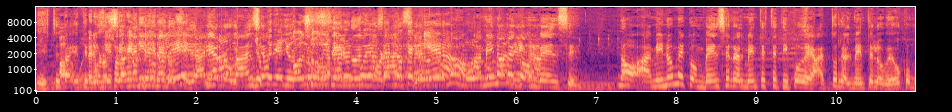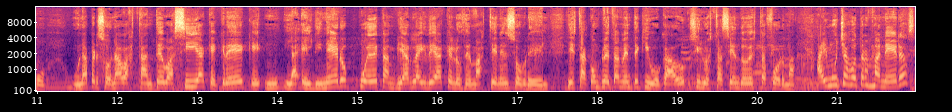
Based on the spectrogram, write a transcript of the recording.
Este Ah, bueno. tipo, Pero no si solamente generosidad ni arrogancia. Con su dinero él puede hacer lo que quiera. No, a mí no me manera. convence. No, a mí no me convence realmente este tipo de actos. Realmente lo veo como una persona bastante vacía que cree que la- el dinero puede cambiar la idea que los demás tienen sobre él. Y está completamente equivocado si lo está haciendo de esta forma. Hay muchas otras maneras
